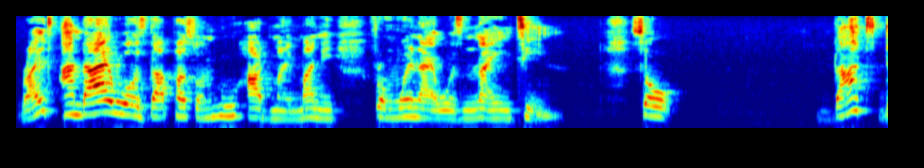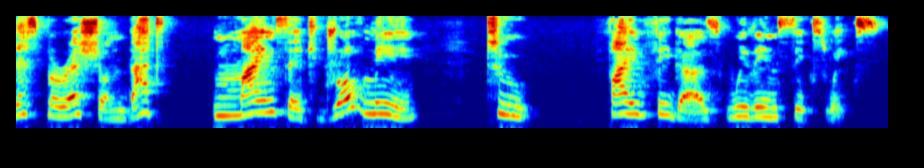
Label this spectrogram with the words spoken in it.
right? And I was that person who had my money from when I was 19. So that desperation, that mindset drove me to five figures within six weeks.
